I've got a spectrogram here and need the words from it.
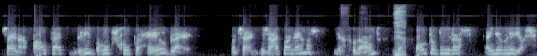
zijn er altijd drie beroepsgroepen heel blij. Dat zijn zaakwaarnemers, ligt voor de hand, ja. autodealers en juweliers.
